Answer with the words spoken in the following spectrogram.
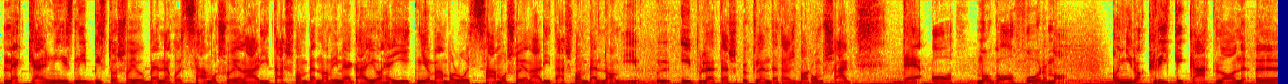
meg kell nézni, biztos vagyok benne, hogy számos olyan állítás van benne, ami megállja a helyét, nyilvánvaló, hogy számos olyan állítás van benne, ami épületes, öklendetes baromság, de a maga a forma annyira kritikátlan ö,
